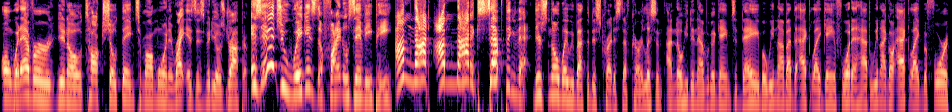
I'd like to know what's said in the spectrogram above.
on whatever, you know, talk show thing tomorrow morning, right as this video is dropping. Is Andrew Wiggins the finals MVP? I'm not, I'm not accepting that. There's no way we about to discredit Steph Curry. Listen, I know he didn't have a good game today, but we're not about to act like game four didn't happen. We're not gonna act like before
